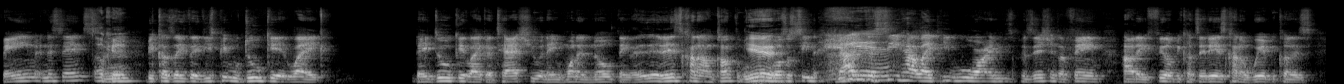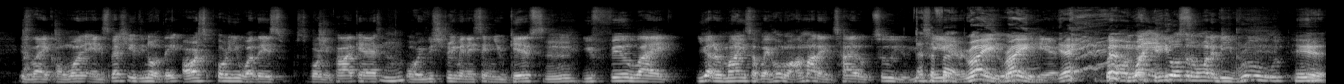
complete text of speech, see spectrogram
fame in a sense. Okay. Because they, they, these people do get like they do get like attached to you and they want to know things. It, it is kind of uncomfortable. Yeah. You also see now you can see how like people who are in these positions of fame how they feel because it is kind of weird because it's like on one end, especially if you know they are supporting you, whether it's supporting your podcast Mm-hmm. or if you stream and they send you gifts, you feel like. You gotta remind yourself, wait, hold on, I'm not entitled to you. You That's a fact. Right, You right. Here. Yeah. But on one end, you also don't want to be rude. Yeah.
